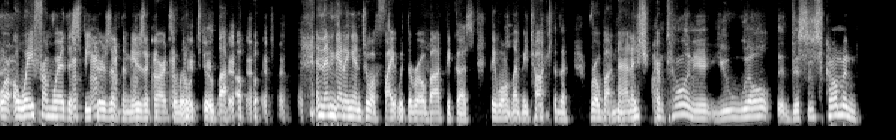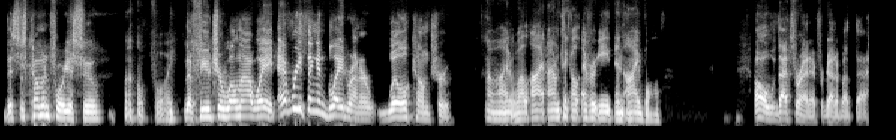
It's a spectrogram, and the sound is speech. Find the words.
or away from where the speakers of the music are. It's a little too loud. and then getting into a fight with the robot because they won't let me talk to the robot manager. I'm telling you, you will. This is coming. This is coming for you, Sue. Oh boy. The future will not wait. Everything in Blade Runner will come true. Oh, I, well, I, I don't think I'll ever eat an eyeball. Oh, that's right. I forgot about that.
